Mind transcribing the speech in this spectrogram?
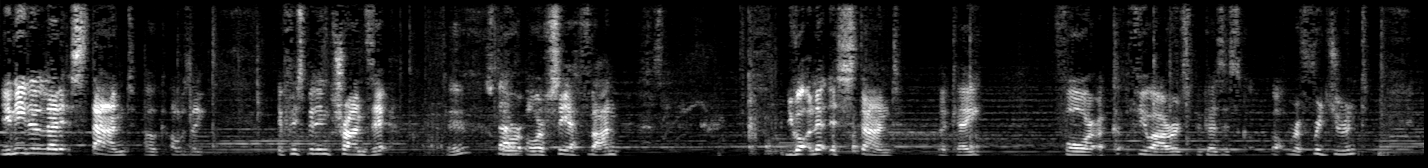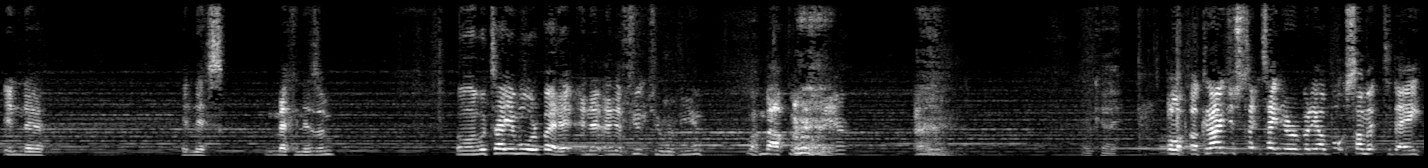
You need to let it stand. Obviously, if it's been in transit Who? or, or CF van, you got to let this stand, okay, for a few hours because it's got refrigerant in the in this mechanism. Well, I will tell you more about it in a, in a future review when Malcolm is here. Okay. Oh, uh, can I just say to everybody, I bought Summit today.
